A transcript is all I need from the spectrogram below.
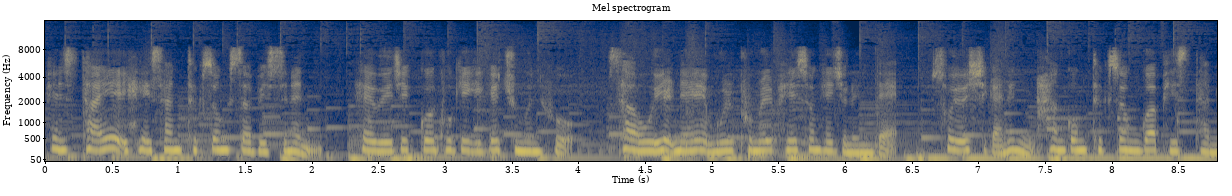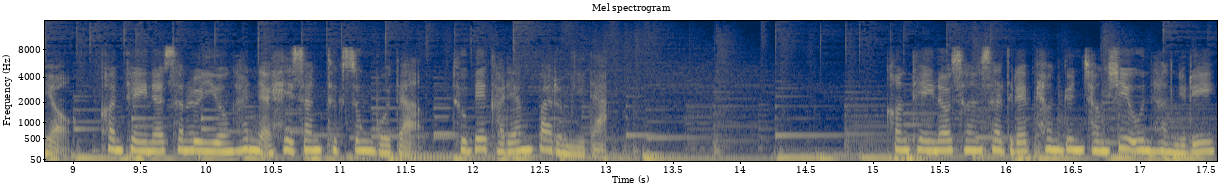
펜스타의 해상 특송 서비스는 해외 직구 고객에게 주문 후 4, 5일 내에 물품을 배송해주는데 소요 시간은 항공 특송과 비슷하며 컨테이너 선을 이용한 해상 특송보다 2배 가량 빠릅니다. 컨테이너 선사들의 평균 정시 운항률이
